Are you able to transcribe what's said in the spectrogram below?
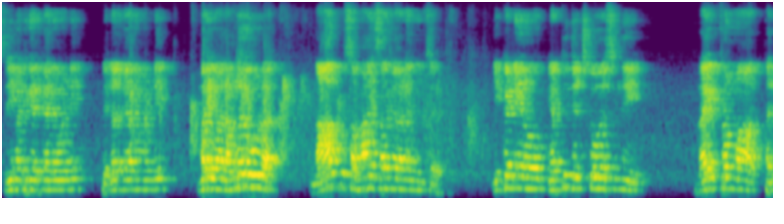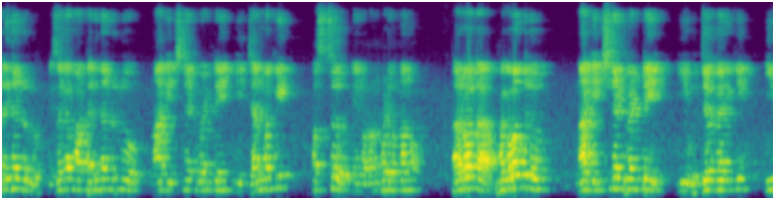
శ్రీమతి గారు కానివ్వండి పిల్లలు కానివ్వండి మరి వారందరూ కూడా నాకు సహాయ సహకారాలు అందించారు. ఇక్కడ నేను జ్ఞప్తి తెచ్చుకోవాల్సింది రైట్ ఫ్రమ్ మా తల్లిదండ్రులు నిజంగా మా తల్లిదండ్రులు నాకు ఇచ్చినటువంటి ఈ జన్మకి ఫస్ట్ నేను రుణపడి ఉన్నాను. తర్వాత భగవంతుడు నాకు ఇచ్చినటువంటి ఈ ఉద్యోగానికి ఈ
